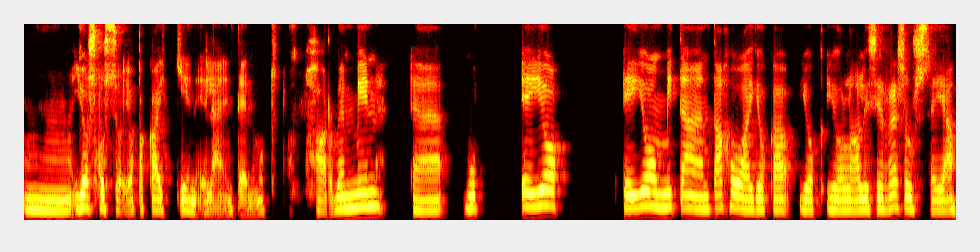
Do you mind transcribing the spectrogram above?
Mm, joskus se on jopa kaikkien eläinten, mutta harvemmin. mutta ei ole, ei ole mitään tahoa, joka, jo, jolla olisi resursseja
